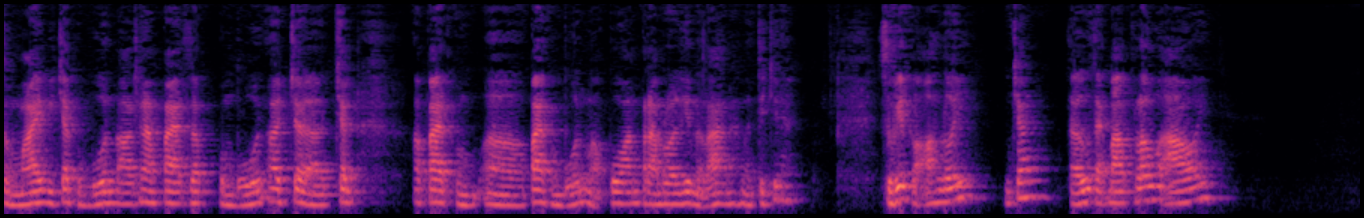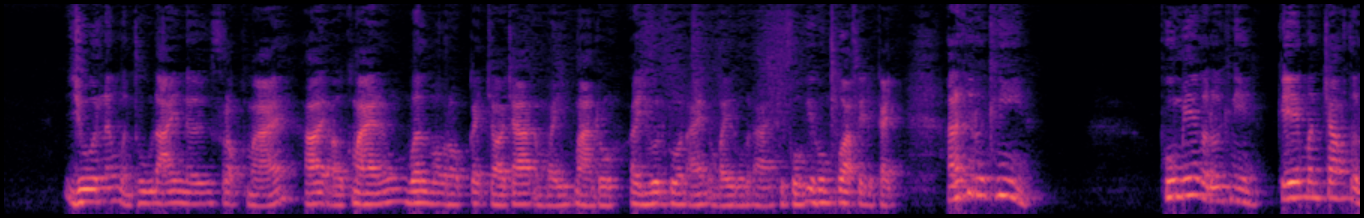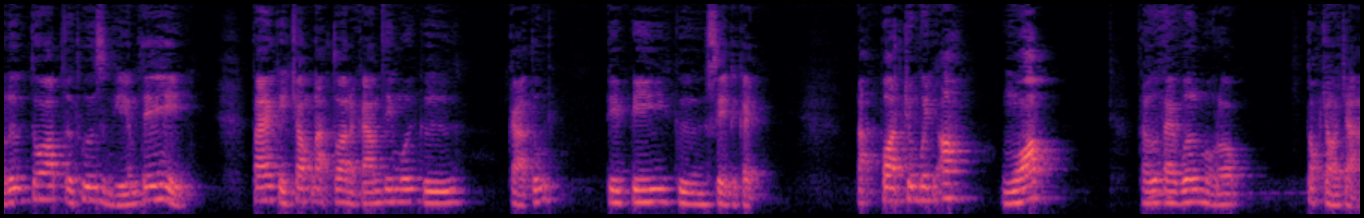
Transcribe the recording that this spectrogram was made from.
សម័យពី79ដល់ឆ្នាំ89អឺចិត្ត 89 1500លានដុល្លារណាមិនតិចទេណាសូវៀតក៏អស់លុយអញ្ចឹងត្រូវតែបើកផ្លូវឲ្យយួននឹងបន្ធូរដៃនៅស្រុកខ្មែរហើយឲ្យខ្មែរនឹងវិលមករកកិច្ចចរចាដើម្បីបានរស់ហើយយួនខ្លួនឯងដើម្បីរស់ដែរពីព្រោះវាហ៊ុំព័ទ្ធសេដ្ឋកិច្ចអានេះគឺដូចគ្នាភូមិក៏ដូចគ្នា គេមិនចង់ទៅលើកតបទៅធ្វើសង្គ្រាមទេ តែគេចង់ដាក់ទណ្ឌកម្មទី1គឺការទូត ទី2គឺសេដ្ឋកិច្ចដាក់ពាត់ជុំវិញអស់ងាប់ត្រូវតែវិលមករកតុកចរចា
